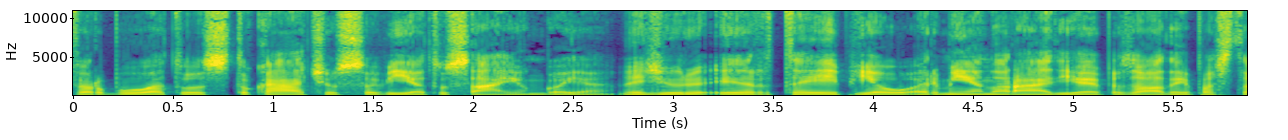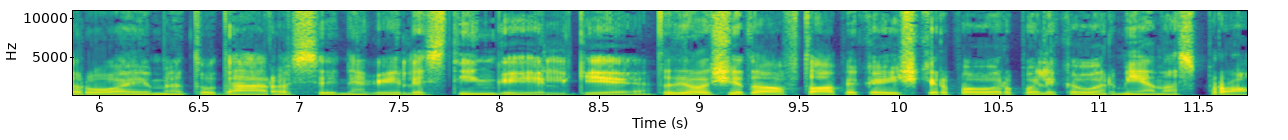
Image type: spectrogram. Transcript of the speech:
verbuotus tukačius Sovietų sąjungoje. Bet žiūriu ir taip jau Armėno radio epizodai pastaruoju metu darosi negailestingai ilgi. Todėl šitą off-topiką iškirpau ir palikau Armėnas Pro.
